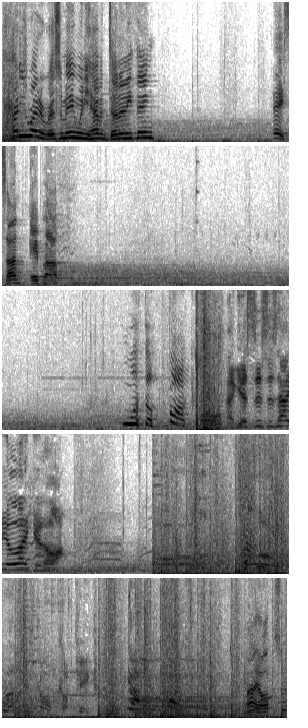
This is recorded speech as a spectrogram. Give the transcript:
How do you write a resume when you haven't done anything? Hey, son. Hey, Pop. What the fuck? I guess this is how you like it, huh? Cupcake. Hi, officer.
